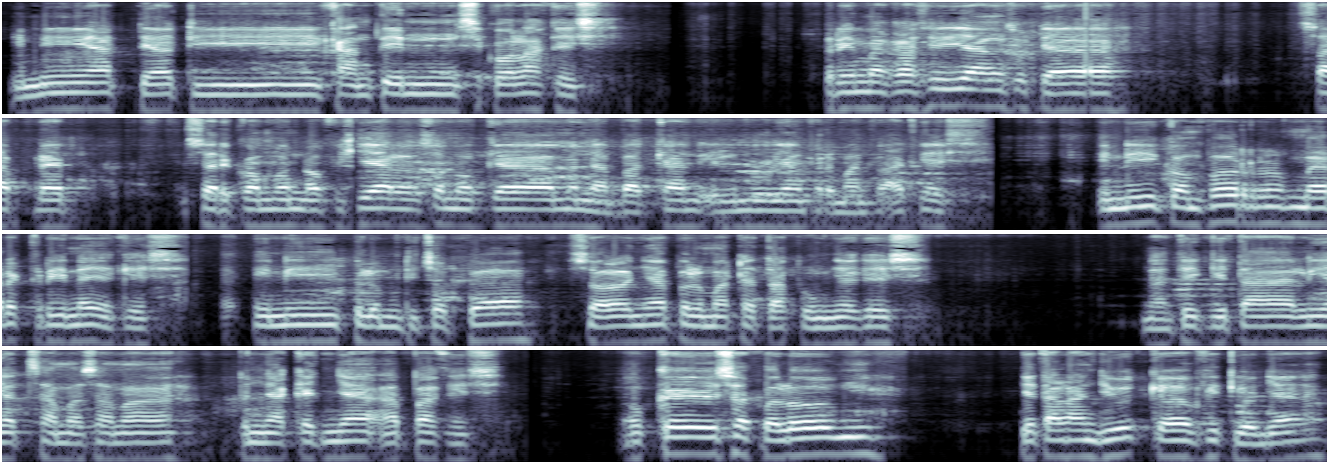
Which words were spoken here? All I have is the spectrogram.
Ini ada di kantin sekolah guys. Terima kasih yang sudah subscribe share common official. Semoga mendapatkan ilmu yang bermanfaat guys ini kompor merek Rina ya guys. Ini belum dicoba soalnya belum ada tabungnya guys. Nanti kita lihat sama-sama penyakitnya apa guys. Oke sebelum kita lanjut ke videonya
